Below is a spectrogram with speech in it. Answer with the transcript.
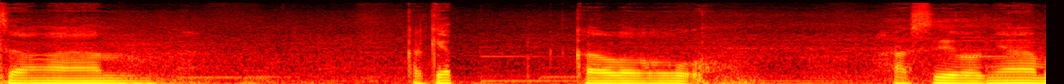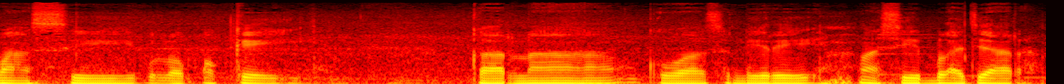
jangan kaget kalau hasilnya masih belum oke karena gua sendiri masih belajar.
